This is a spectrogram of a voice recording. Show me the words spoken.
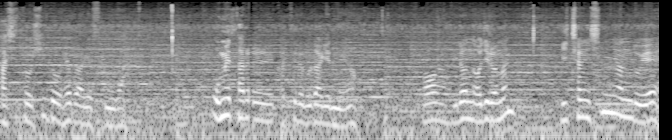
다시 또 시도해 봐야겠습니다 5m를 걷지를 못하겠네요 어, 이런 어지럼은 2010년도에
